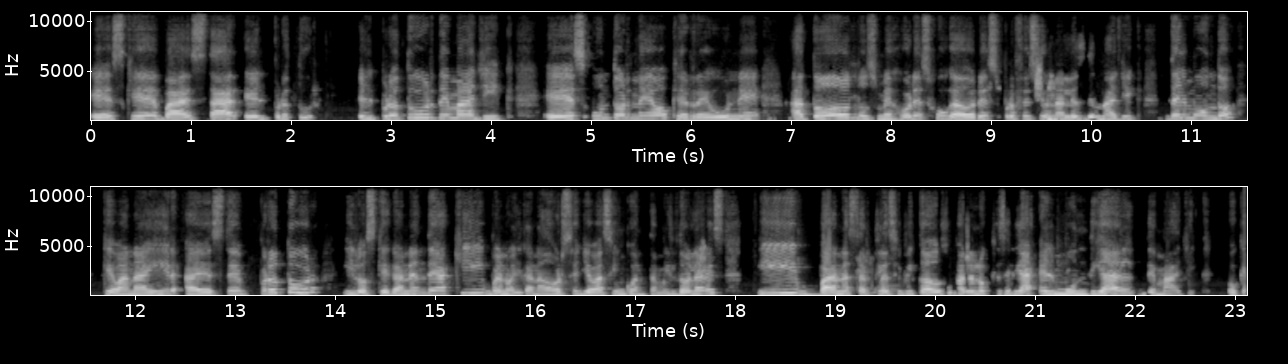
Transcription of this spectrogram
es que va a estar el Pro Tour. El Pro Tour de Magic es un torneo que reúne a todos los mejores jugadores profesionales de Magic del mundo que van a ir a este Pro Tour y los que ganen de aquí, bueno, el ganador se lleva 50 mil dólares y van a estar clasificados para lo que sería el Mundial de Magic, ¿ok?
